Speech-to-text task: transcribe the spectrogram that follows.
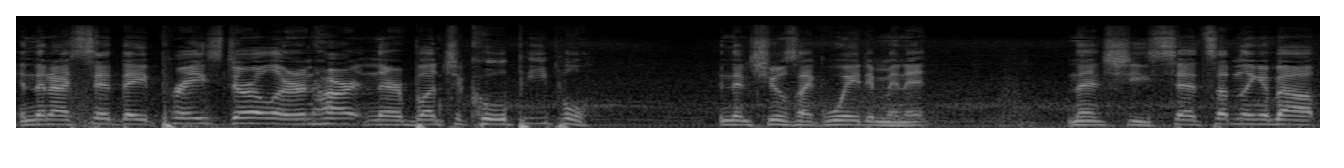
And then I said they praise Daryl Earnhardt and they're a bunch of cool people. And then she was like, "Wait a minute." And then she said something about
